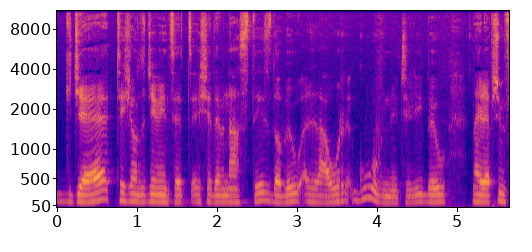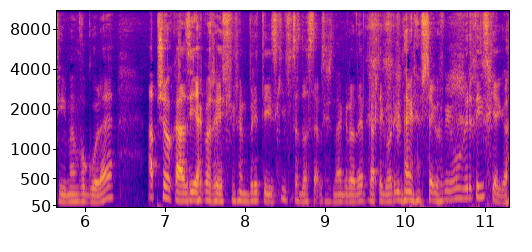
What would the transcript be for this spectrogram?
gdzie 1917 zdobył laur główny, czyli był najlepszym filmem w ogóle. A przy okazji, jako że jest filmem brytyjskim, to dostał też nagrodę w kategorii najlepszego filmu brytyjskiego.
